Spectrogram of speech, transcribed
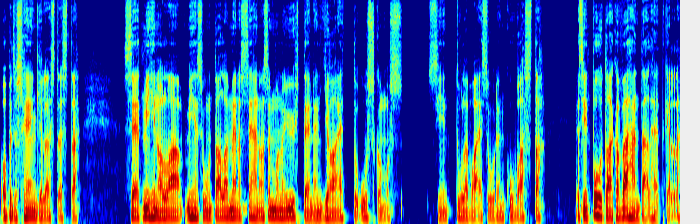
opetushenkilöstöstä, se, että mihin, ollaan, mihin suuntaan ollaan menossa, sehän on semmoinen yhteinen jaettu uskomus siinä tulevaisuuden kuvasta. Ja siitä puhutaan aika vähän tällä hetkellä.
